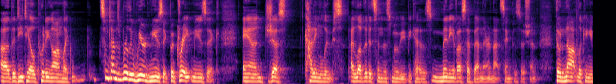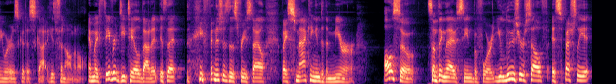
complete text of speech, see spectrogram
uh, the detail, putting on like sometimes really weird music, but great music, and just cutting loose. I love that it's in this movie because many of us have been there in that same position, though not looking anywhere as good as Scott. He's phenomenal. And my favorite detail about it is that he finishes this freestyle by smacking into the mirror. Also, something that I've seen before, you lose yourself, especially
